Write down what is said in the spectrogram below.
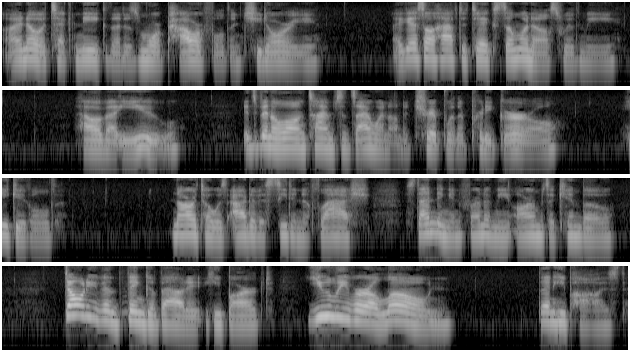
I know a technique that is more powerful than Chidori. I guess I'll have to take someone else with me. How about you? It's been a long time since I went on a trip with a pretty girl. He giggled. Naruto was out of his seat in a flash, standing in front of me, arms akimbo. Don't even think about it, he barked. You leave her alone. Then he paused,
